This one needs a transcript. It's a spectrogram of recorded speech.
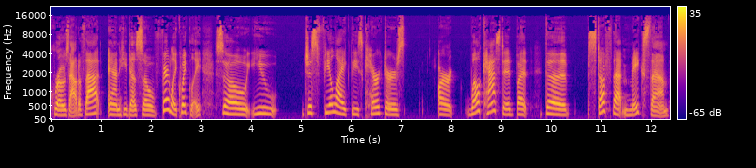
grows out of that and he does so fairly quickly. So you just feel like these characters are well casted, but the stuff that makes them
